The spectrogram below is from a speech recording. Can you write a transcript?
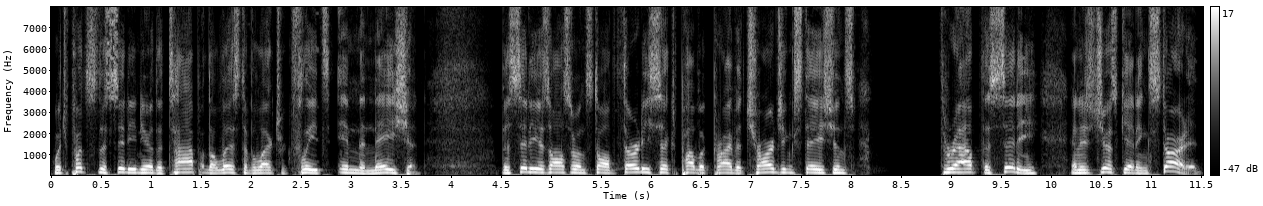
which puts the city near the top of the list of electric fleets in the nation. The city has also installed 36 public private charging stations throughout the city and is just getting started.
